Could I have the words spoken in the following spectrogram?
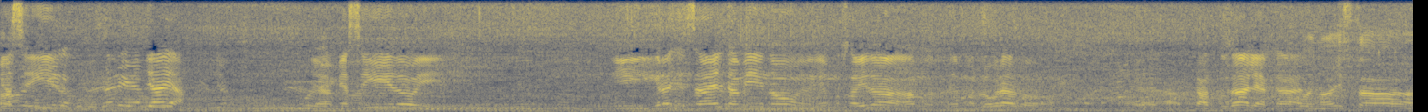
me ha seguido. Ya, ya, ya me ha seguido y, y gracias a él también ¿no? hemos ayudado, hemos logrado eh, capturarle acá. Bueno, ahí está.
